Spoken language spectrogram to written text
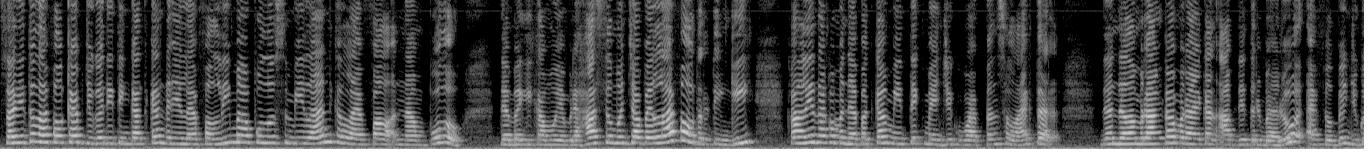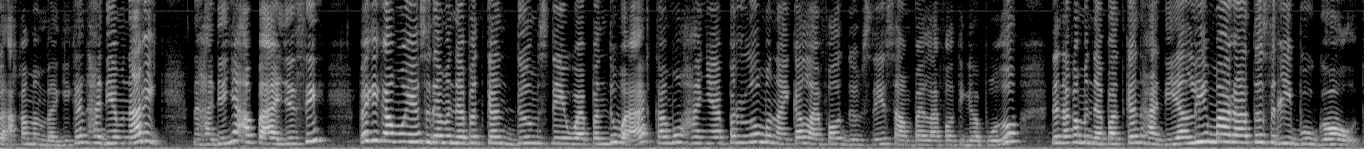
Selain itu level cap juga ditingkatkan dari level 59 ke level 60 Dan bagi kamu yang berhasil mencapai level tertinggi Kalian akan mendapatkan Mythic Magic Weapon Selector dan dalam rangka merayakan update terbaru, Band juga akan membagikan hadiah menarik. Nah, hadiahnya apa aja sih? Bagi kamu yang sudah mendapatkan Doomsday Weapon 2, kamu hanya perlu menaikkan level Doomsday sampai level 30 dan akan mendapatkan hadiah 500.000 gold.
